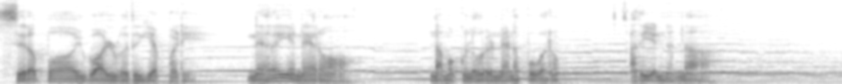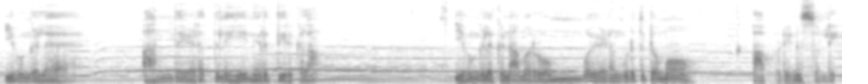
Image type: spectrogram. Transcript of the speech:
சிறப்பாய் வாழ்வது எப்படி? நிறைய நேரம் நமக்குள்ள ஒரு நினப்பு வரும். அது என்னன்னா இவங்களை அந்த இடத்துலையே நிறுத்தியிருக்கலாம். இவங்களுக்கு நாம் ரொம்ப இடம் கொடுத்துட்டோமோ அப்படின்னு சொல்லி.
